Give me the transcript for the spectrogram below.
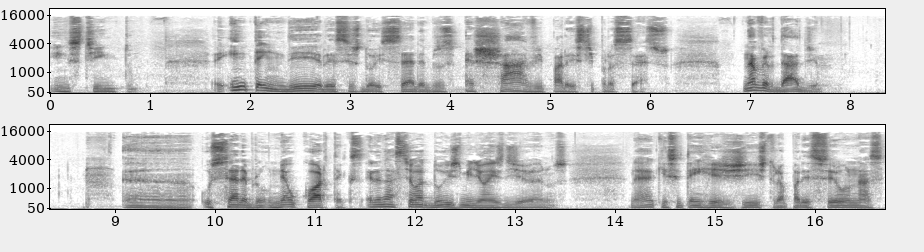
instinto. Entender esses dois cérebros é chave para este processo. Na verdade, uh, o cérebro, o neocórtex, ele nasceu há 2 milhões de anos. Né, que se tem registro, apareceu nas,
